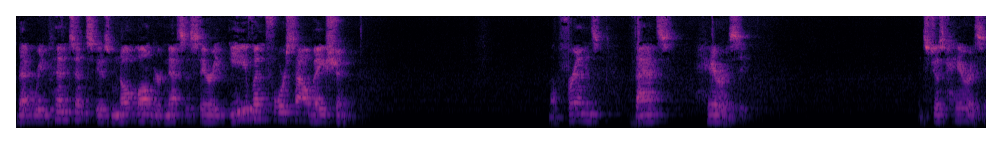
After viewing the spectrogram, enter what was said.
that repentance is no longer necessary even for salvation. Now, friends, that's heresy. It's just heresy.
